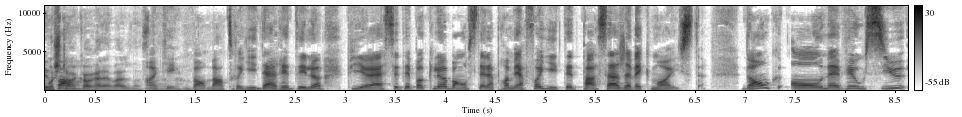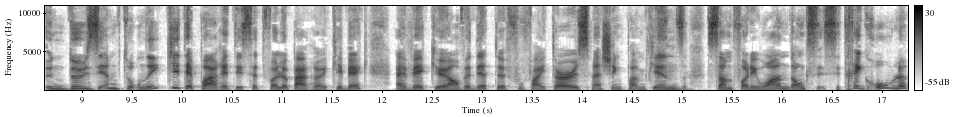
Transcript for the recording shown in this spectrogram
moi, j'étais encore à Laval dans ce OK. Bon, ben, en tout cas, il était arrêté là. Puis euh, à cette époque-là, bon, c'était la première fois il était de passage avec Moist. Donc, on avait aussi eu une deuxième tournée qui n'était pas arrêtée cette fois-là par euh, Québec avec en vedette Foo Fighters, Smashing Pumpkins, Sum 41. Donc, c'est très gros, là.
